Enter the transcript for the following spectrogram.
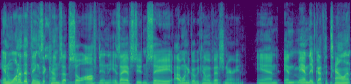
And one of the things that comes up so often is I have students say I want to go become a veterinarian. And and man, they've got the talent,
